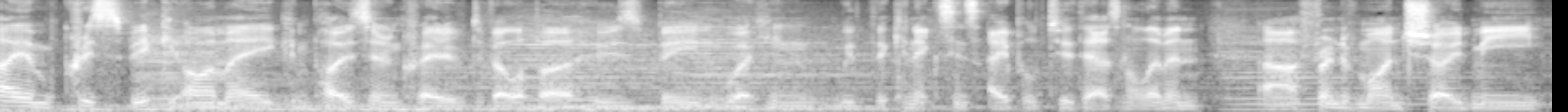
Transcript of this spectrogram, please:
Hi, I'm Chris Vik. I'm a composer and creative developer who's been working with the Kinect since April 2011. Uh, a friend of mine showed me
